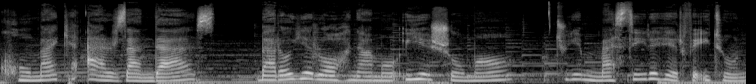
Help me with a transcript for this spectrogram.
کمک ارزنده است برای راهنمایی شما توی مسیر حرفه ایتون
